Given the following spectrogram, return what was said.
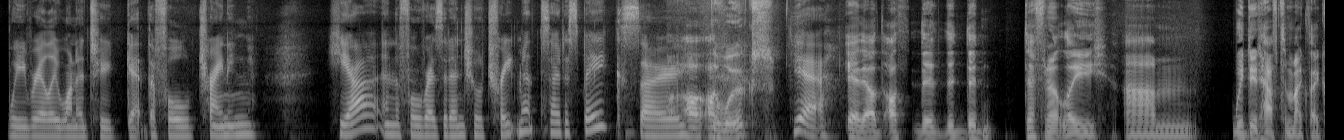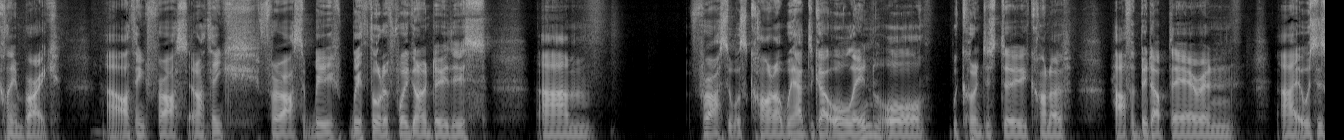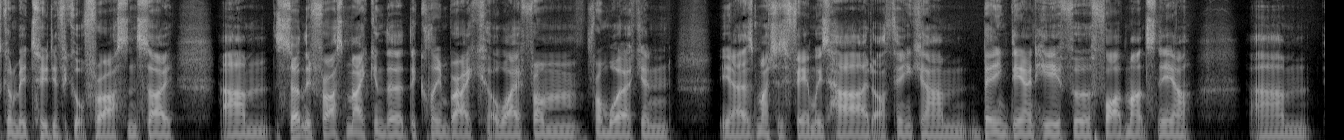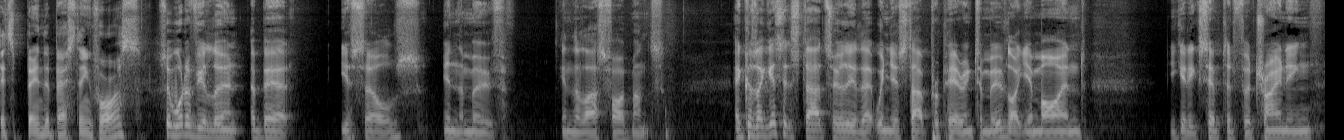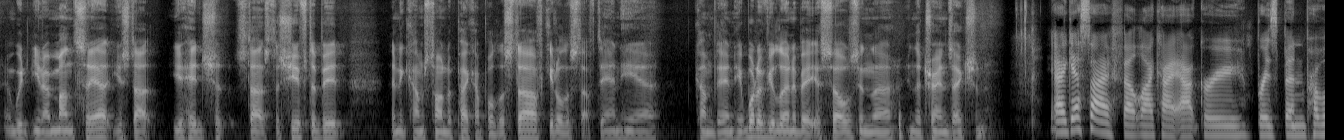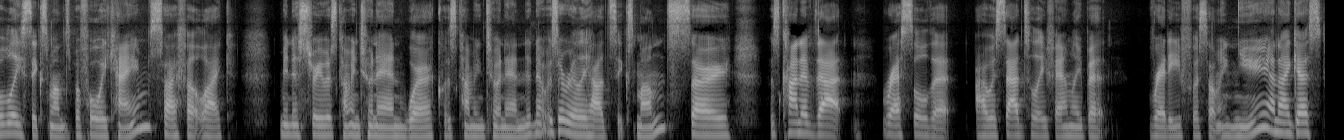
we really wanted to get the full training here and the full residential treatment, so to speak. So, the works. yeah, Yeah, they, I, they, they, they definitely. Um, we did have to make that clean break. Uh, I think for us, and I think for us, we we thought if we're going to do this, um, for us it was kind of we had to go all in, or we couldn't just do kind of half a bit up there, and uh, it was just going to be too difficult for us. And so, um, certainly for us, making the the clean break away from from work and you know, as much as family's hard, I think um, being down here for five months now, um, it's been the best thing for us. So, what have you learnt about yourselves in the move in the last five months? Because I guess it starts earlier that when you start preparing to move, like your mind, you get accepted for training, and with, you know months out, you start your head sh- starts to shift a bit. Then it comes time to pack up all the stuff, get all the stuff down here, come down here. What have you learned about yourselves in the in the transaction? Yeah, I guess I felt like I outgrew Brisbane probably six months before we came. So I felt like ministry was coming to an end, work was coming to an end, and it was a really hard six months. So it was kind of that wrestle that I was sad to leave family, but ready for something new. And I guess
